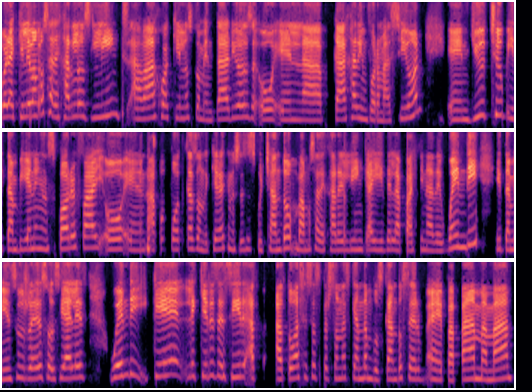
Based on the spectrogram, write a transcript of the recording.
Por aquí le vamos a dejar los links abajo, aquí en los comentarios o en la caja de información, en YouTube y también en Spotify o en Apple Podcast, donde quiera que nos estés escuchando. Vamos a dejar el link ahí de la página de Wendy y también sus redes sociales. Wendy, ¿qué le quieres decir a, todas esas personas que andan buscando ser eh, papá, mamá?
